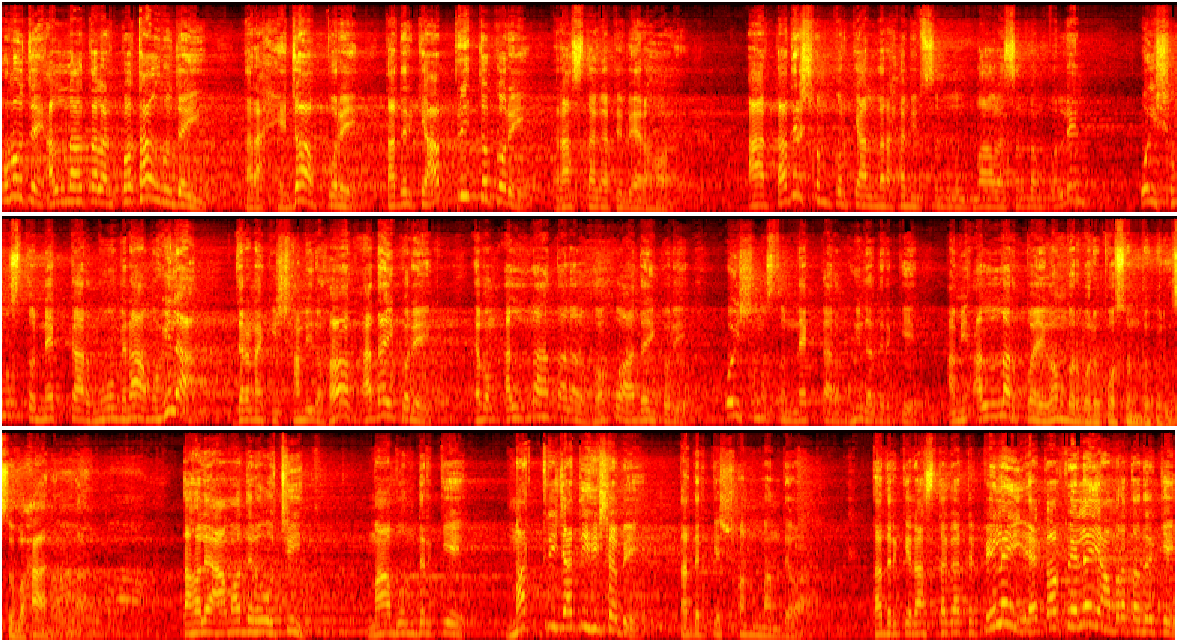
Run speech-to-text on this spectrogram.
অনুযায়ী, আল্লাহ তালার কথা অনুযায়ী তারা হেজাব করে তাদেরকে আবৃত্ত করে রাস্তাঘাটে বের হয়। আর তাদের সম্পর্কে আল্লাহর হাবিব সাল্লাহ সাল্লাম বললেন, ওই সমস্ত নেককার মোমেনা মহিলা, যারা নাকি স্বামীর হক আদায় করে এবং আল্লাহ তালার হকও আদায় করে ওই সমস্ত নেককার মহিলাদেরকে আমি আল্লাহর পয়গম্বর বলে পছন্দ করি সুবাহান আল্লাহ তাহলে আমাদের উচিত মা বোনদেরকে মাতৃজাতি হিসাবে তাদেরকে সম্মান দেওয়া। তাদেরকে রাস্তাঘাটে পেলেই, একা পেলেই আমরা তাদেরকে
